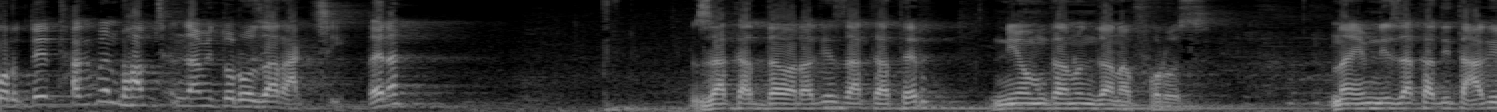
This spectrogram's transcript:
করতে থাকবেন, ভাবছেন যে আমি তো রোজা রাখছি, তাই না? জাকাত দেওয়ার আগে জাকাতের নিয়ম কানুন জানা ফরজ। না, এমনি জাকাত দিতে আগে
